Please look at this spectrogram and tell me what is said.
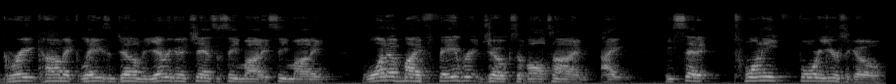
great comic, ladies and gentlemen. You ever get a chance to see Monty? See Monty. One of my favorite jokes of all time. I he said it 24 years ago.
